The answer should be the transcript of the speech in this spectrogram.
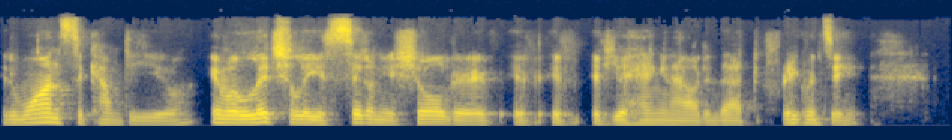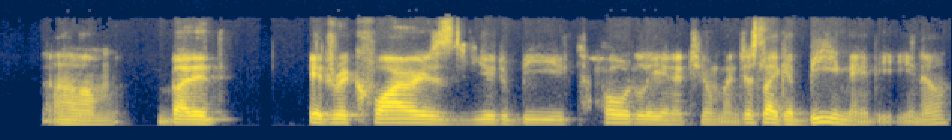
It wants to come to you. It will literally sit on your shoulder if if if, you're hanging out in that frequency. Um, but it it requires you to be totally in attunement just like a bee maybe you know?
